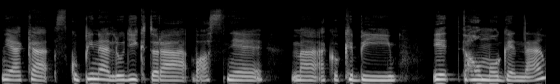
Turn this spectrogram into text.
nejaká skupina ľudí, ktorá vlastne má ako keby je homogénna,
